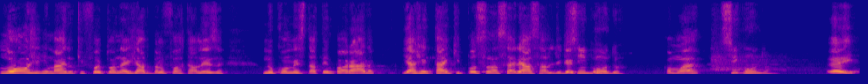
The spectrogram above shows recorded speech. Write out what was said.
longe demais do que foi planejado pelo Fortaleza no começo da temporada. E a gente tá em que posição na Série A, Sala? Diga aí. Segundo. Como é? Segundo. Ei,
